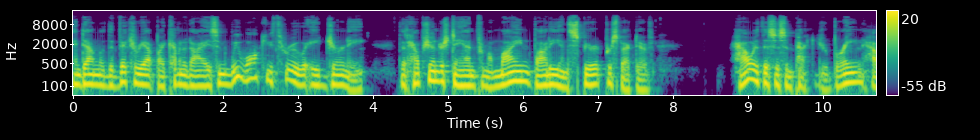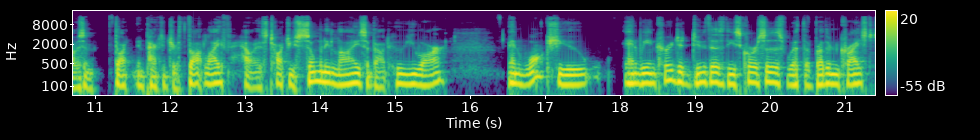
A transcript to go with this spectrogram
and download the Victory app by Covenant Eyes. And we walk you through a journey that helps you understand from a mind, body, and spirit perspective how this has impacted your brain, how has it thought, impacted your thought life, how it has taught you so many lies about who you are, and walks you. And we encourage you to do this, these courses with a brother in Christ.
